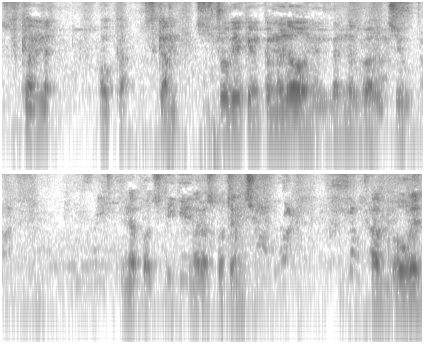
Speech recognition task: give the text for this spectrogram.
Z kam... Oka... Z kam... Człowiekiem kameleonem będę walczył. Na, poc... na rozpoczęcie fabuły.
